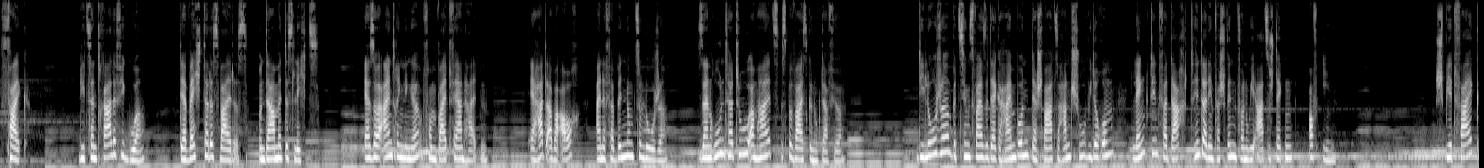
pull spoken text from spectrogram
Falk. Die zentrale Figur. Der Wächter des Waldes und damit des Lichts. Er soll Eindringlinge vom Wald fernhalten. Er hat aber auch eine Verbindung zur Loge. Sein Runentattoo am Hals ist Beweis genug dafür. Die Loge bzw. der Geheimbund, der schwarze Handschuh wiederum, lenkt den Verdacht, hinter dem Verschwinden von We Are zu stecken, auf ihn spielt Falk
